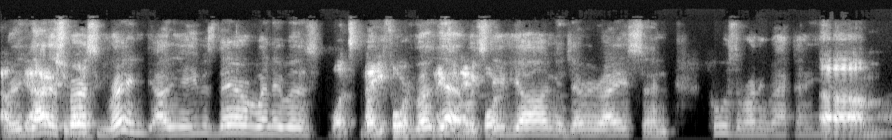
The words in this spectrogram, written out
Oh, he yeah, got his first ring. I mean, he was there when it was once ninety four. But, Yeah, with Steve Young and Jerry Rice and who was the running back that year? Um,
